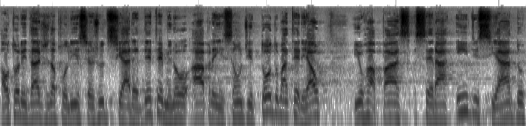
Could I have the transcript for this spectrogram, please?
A autoridade da Polícia Judiciária determinou a apreensão de todo o material e o rapaz será indiciado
